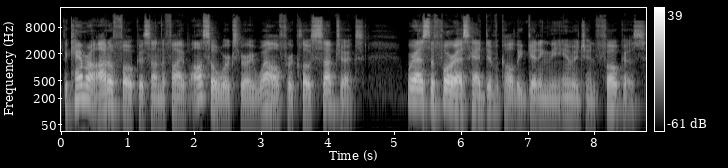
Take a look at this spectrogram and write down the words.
The camera autofocus on the 5 also works very well for close subjects, whereas the 4S had difficulty getting the image in focus.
